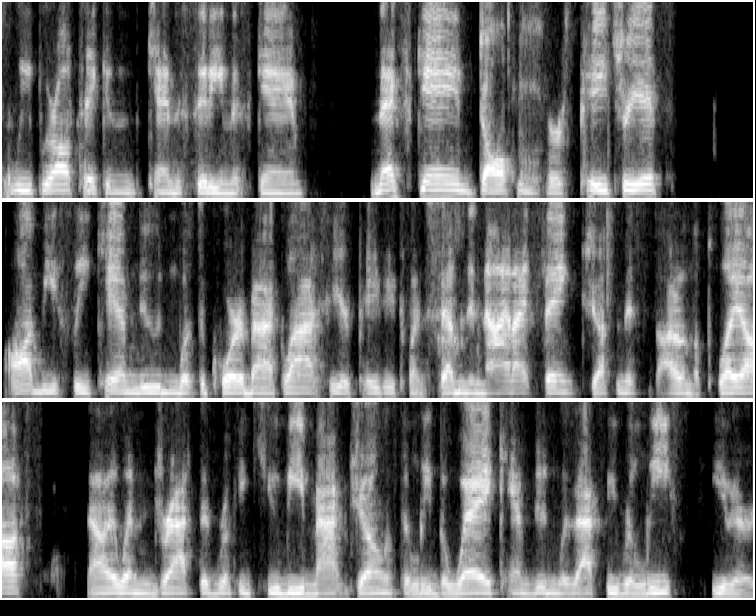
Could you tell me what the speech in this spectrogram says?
sweep. We're all taking Kansas City in this game. Next game, Dolphins versus Patriots. Obviously, Cam Newton was the quarterback last year. Patriots went seven to nine, I think. Just missed out on the playoffs. Now they went and drafted rookie QB Mac Jones to lead the way. Cam Newton was actually released either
